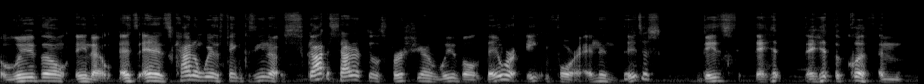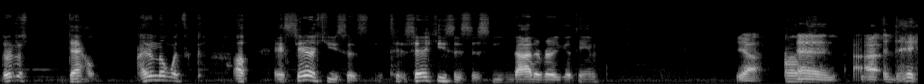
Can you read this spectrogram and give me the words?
Louisville. You know, it's and it's kind of weird to think because you know Scott Satterfield's first year in Louisville, they were eight and four, and then they just they just they hit they hit the cliff and they're just down. I don't know what's up. And Syracuse is Syracuse is just not a very good team. Yeah, Um, and uh, they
